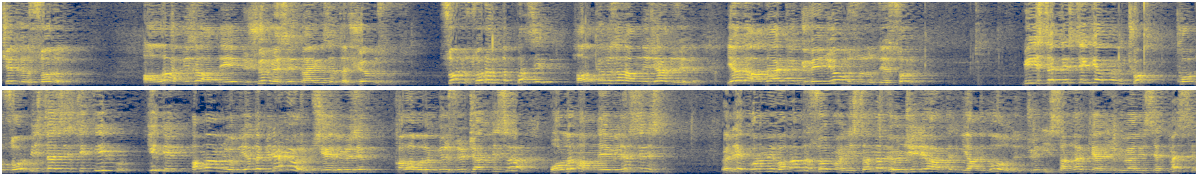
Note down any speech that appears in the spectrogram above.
çıkın sorun. Allah bizi adliyeye düşürmesin kaygısı taşıyor musunuz? Sorun, sorun basit. Halkımızın anlayacağı düzeyde. Ya da adalete güveniyor musunuz diye sorun. Bir istatistik yapın. Çok zor bir istatistik değil bu. Gidin hamam yolu ya da şehrimizin kalabalık bir sürü caddesi var. Oradan anlayabilirsiniz. Öyle ekonomi falan da sormayın. İnsanlar önceliği artık yargı oldu. Çünkü insanlar kendini güvende hissetmezse,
